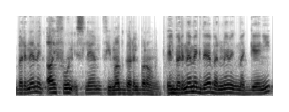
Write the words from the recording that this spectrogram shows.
برنامج آيفون إسلام في متجر البرامج. البرنامج ده برنامج مجاني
